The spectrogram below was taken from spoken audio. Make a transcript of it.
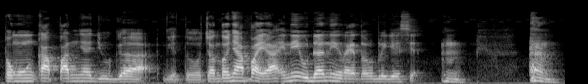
pengungkapannya juga gitu. Contohnya apa ya? Ini udah nih right obligation.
